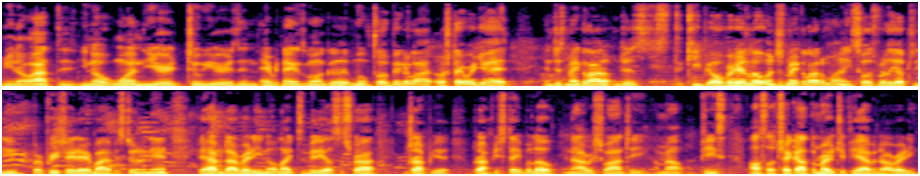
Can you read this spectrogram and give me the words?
you know, after you know one year, two years, and everything's going good, move to a bigger lot or stay where you're at and just make a lot of just keep your overhead low and just make a lot of money. So it's really up to you. But appreciate everybody for tuning in. If you haven't already, you know, like the video, subscribe, drop your drop your state below, and I'll respond to you. I'm out. Peace. Also check out the merch if you haven't already.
